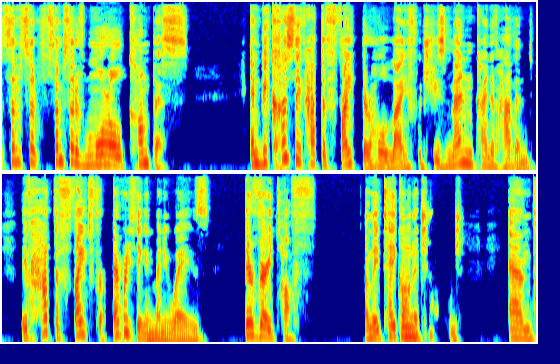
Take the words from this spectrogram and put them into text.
some, some sort of moral compass, and because they've had to fight their whole life, which these men kind of haven't, they've had to fight for everything in many ways. They're very tough and they take on a mm. challenge. And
